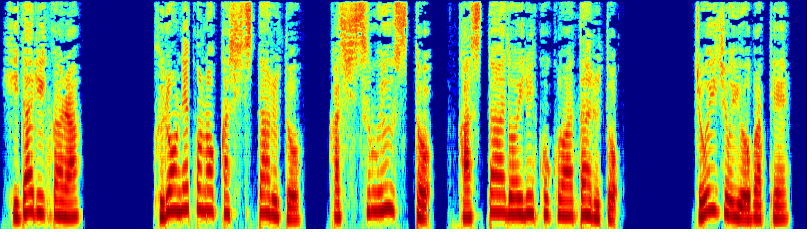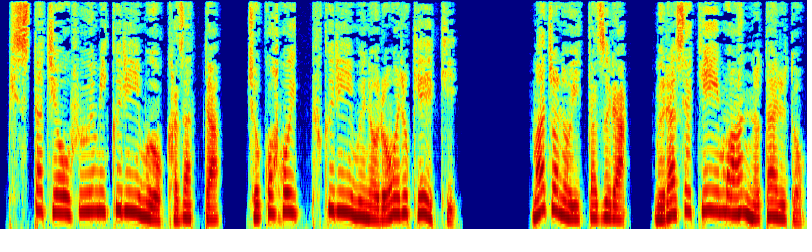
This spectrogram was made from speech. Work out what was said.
左から、黒猫のカシスタルト、カシスムースとカスタード入りココアタルト。 JOYJOYお化け、ピスタチオ風味クリームを飾ったチョコホイップクリームのロールケーキ。魔女のいたずら、紫芋あんのタルト。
